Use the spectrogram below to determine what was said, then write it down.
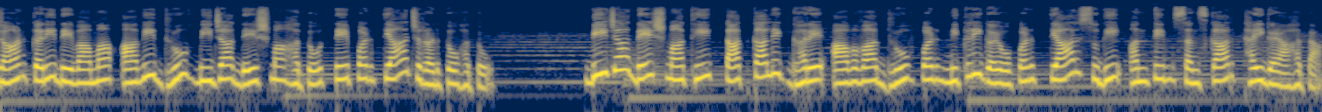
જાણ કરી દેવામાં આવી. ધ્રુવ બીજા દેશમાં હતો, તે પણ ત્યાં જ રડતો હતો. બીજા દેશમાંથી તાત્કાલિક ઘરે આવવા ધ્રુવ પણ નીકળી ગયો, પણ ત્યાર સુધી અંતિમ સંસ્કાર થઈ ગયા હતા.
